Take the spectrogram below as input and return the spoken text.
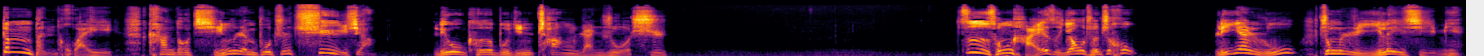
根本的怀疑。看到情人不知去向，刘科不禁怅然若失。自从孩子夭折之后，李艳茹终日以泪洗面。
